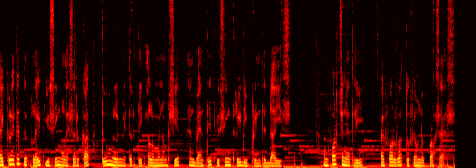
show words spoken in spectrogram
I created the plate using a laser cut 2mm thick aluminum sheet and bent it using 3D printed dies. Unfortunately, I forgot to film the process.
